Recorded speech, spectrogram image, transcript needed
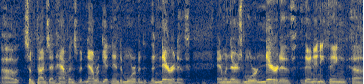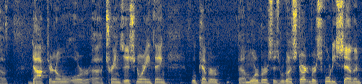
Uh, sometimes that happens, but now we're getting into more of a, the narrative and when there's more narrative than anything uh, doctrinal or uh, transitional or anything, we'll cover uh, more verses. We're going to start in verse 47,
